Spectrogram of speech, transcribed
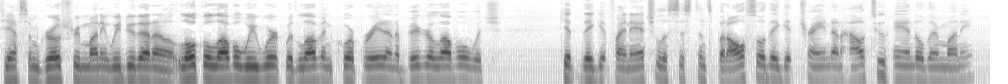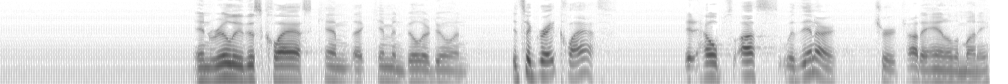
do you have some grocery money? We do that on a local level. We work with Love Incorporated on a bigger level, which get, they get financial assistance, but also they get trained on how to handle their money. And really, this class Kim, that Kim and Bill are doing, it's a great class. It helps us within our church how to handle the money.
